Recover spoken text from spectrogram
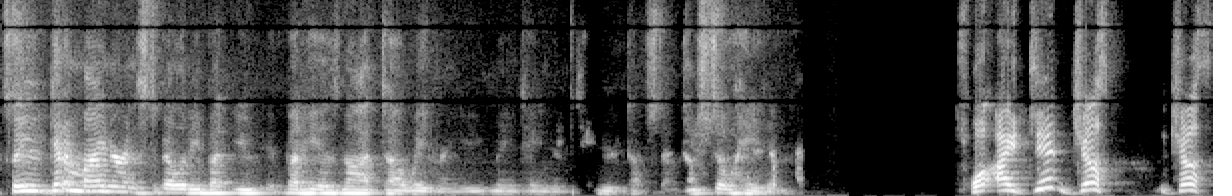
So you get a minor instability, but you but he is not uh, wavering. You maintain your, your touchstone. You still hate him. Well, I did just just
